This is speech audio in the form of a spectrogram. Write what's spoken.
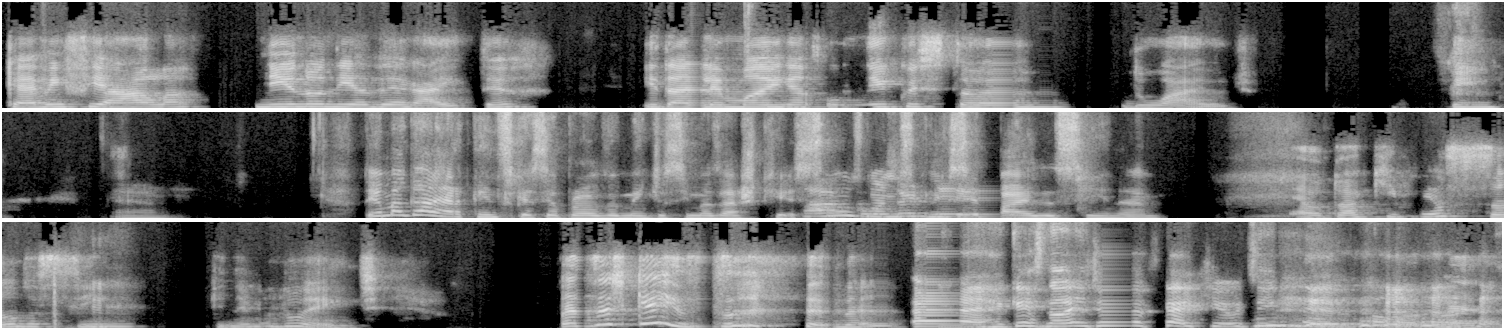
Kevin Fiala, Nino Niederreiter. E da Alemanha, o Nico Sturm, do Wild. Sim. É. Tem uma galera que a gente esqueceu, provavelmente, assim, mas acho que esses Ah, são os nomes certeza. principais, assim, né? É, eu tô aqui pensando assim, que nem uma doente. Mas acho que é isso, né? É, porque senão a gente vai ficar aqui o dia inteiro falando, É.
